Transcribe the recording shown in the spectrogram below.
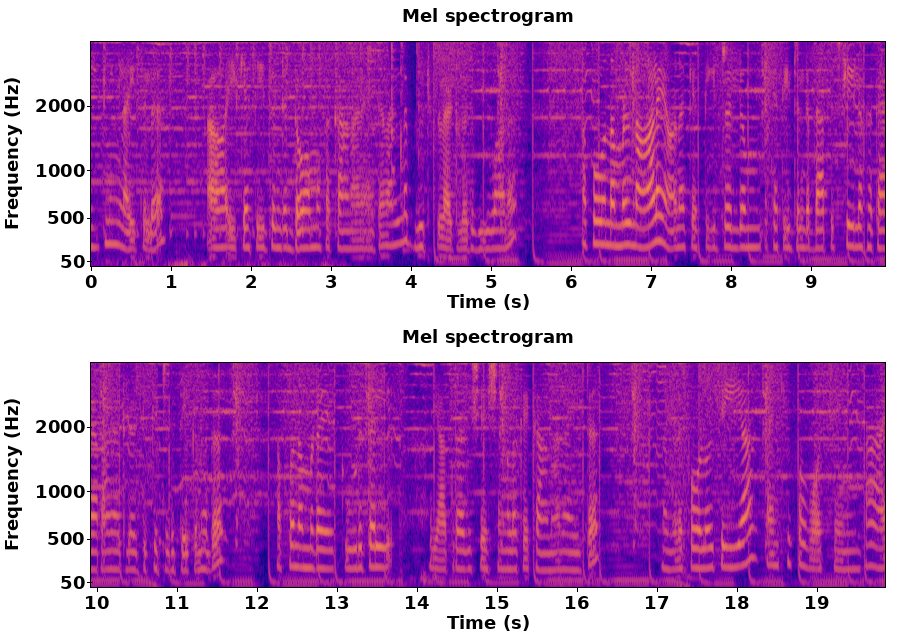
ഈവനിങ് ലൈറ്റിൽ ഈ കത്തീഡ്രലിന്റെ ഡോമൊക്കെ കാണാനായിട്ട് നല്ല ബ്യൂട്ടിഫുൾ ആയിട്ടുള്ളൊരു വ്യൂ ആണ്. അപ്പോൾ നമ്മൾ നാളെയാണ് കത്തീഡ്രലിലും കത്തീഡ്രലിന്റെ ബാപ്പിസ്ട്രിയിലൊക്കെ കയറാനായിട്ടുള്ള ടിക്കറ്റ് എടുത്തേക്കുന്നത്. അപ്പോൾ നമ്മുടെ കൂടുതൽ യാത്രാവിശേഷങ്ങളൊക്കെ കാണാനായിട്ട് നമ്മളെ ഫോളോ ചെയ്യുക. Thank you for watching bye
